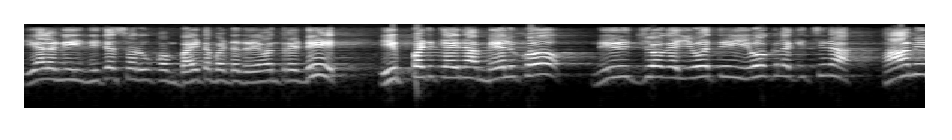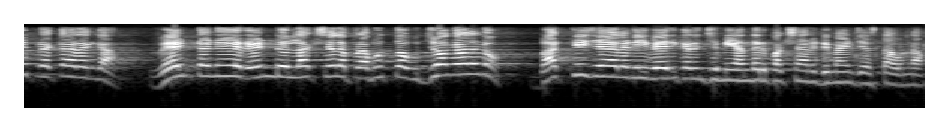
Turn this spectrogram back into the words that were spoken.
ఇవాళ నీ నిజ స్వరూపం బయటపడ్డది రేవంత్ రెడ్డి. ఇప్పటికైనా మేలుకో. నిరుద్యోగ యువతి యువకులకు ఇచ్చిన హామీ ప్రకారంగా వెంటనే రెండు లక్షల ప్రభుత్వ ఉద్యోగాలను భర్తీ చేయాలని వేదిక నుంచి మీ అందరి పక్షాన డిమాండ్ చేస్తా ఉన్నాం.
